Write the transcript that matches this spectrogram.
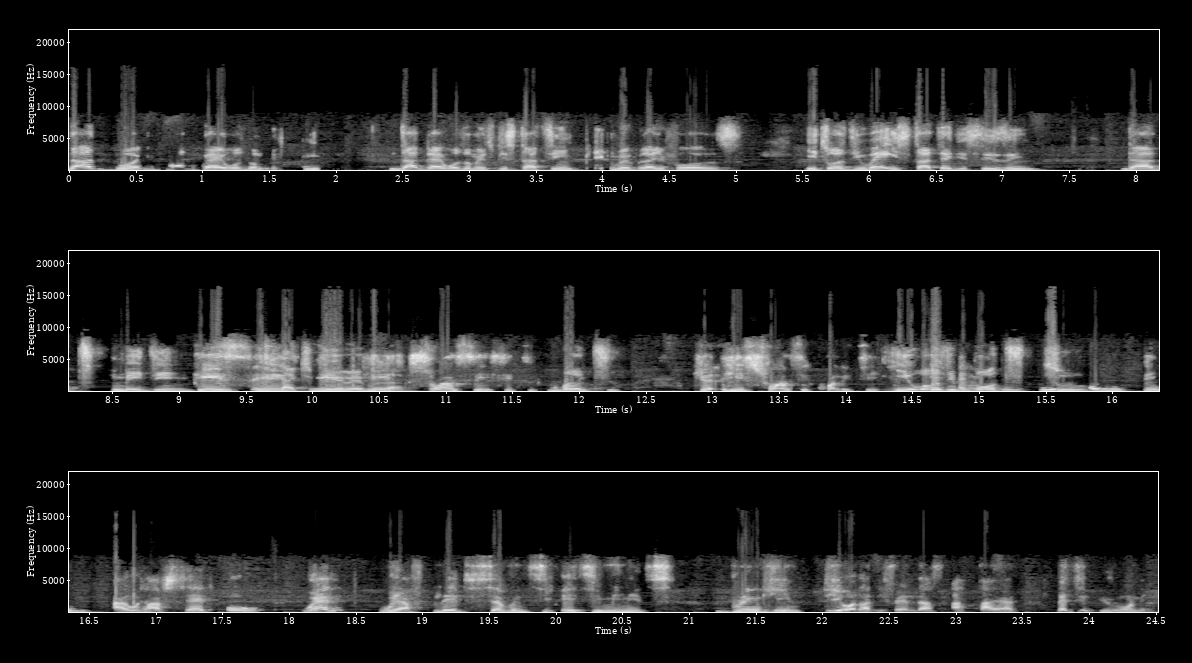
that boy, that guy was not meant to be. That guy was not meant to be starting playing regularly for us. It was the way he started the season that made him. he's he's, Like to be a regular. he's Swansea City But quality. Ju- He's Swansea quality. he wasn't If bought to. anything, I would have said, oh, when we have played 70, 80 minutes, bring him. The other defenders are tired. Let him be running.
